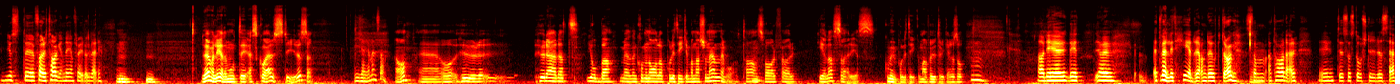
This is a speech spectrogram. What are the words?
just eh, företagen, det är en fröjd och glädje. Mm. Mm. Mm. Du är även ledamot i SKRs styrelse. Jajamensan. Ja, eh, och hur, hur är det att jobba med den kommunala politiken på nationell nivå? Ta Mm. ansvar för hela Sveriges kommunpolitik om man får uttrycka det så. Ja det är, det är ett- väldigt hedrande uppdrag som Mm. att ha där. Det är inte så stor styrelse.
